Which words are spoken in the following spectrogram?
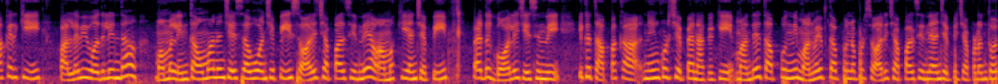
ఆఖరికి పల్లవి వదిలిందా? మమ్మల్ని ఇంత అవమానం చేశావు అని చెప్పి సారీ చెప్పాల్సిందే ఆ అమ్మకి అని చెప్పి పెద్ద గోలీ చేసింది. ఇక తప్పక నేను కూడా చెప్పాను అక్కకి మనదే తప్పు ఉంది మన వైపు తప్పు ఉన్నప్పుడు సారీ చెప్పాల్సిందే అని చెప్పి చెప్పడంతో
